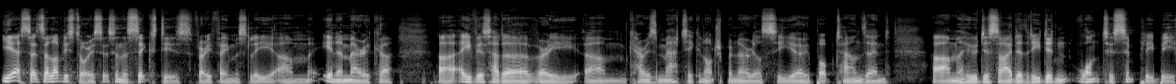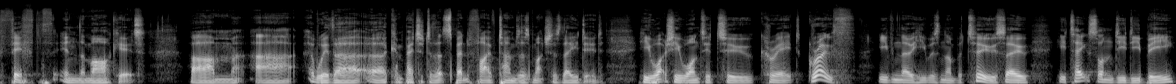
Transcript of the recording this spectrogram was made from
Yes, it's a lovely story. So it's in the 60s, very famously, um, in America. Uh, Avis had a very um, charismatic and entrepreneurial CEO, Bob Townsend, um, who decided that he didn't want to simply be fifth in the market. Um, uh, with a, a competitor that spent five times as much as they did. He actually wanted to create growth even though he was number two. So he takes on DDB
